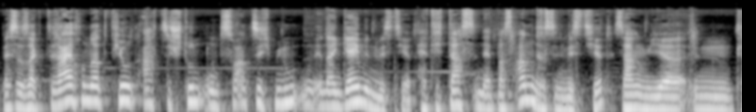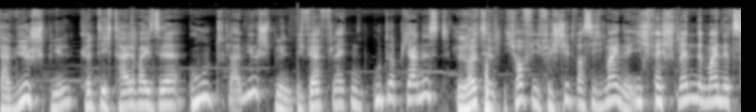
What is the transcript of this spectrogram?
besser gesagt 384 Stunden und 20 Minuten in ein Game investiert. Hätte ich das in etwas anderes investiert, sagen wir in Klavierspiel, könnte ich teilweise gut Klavier spielen. Ich wäre vielleicht ein guter Pianist. Leute, ich hoffe, ihr versteht, was ich meine. Ich verschwende meine Zeit.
